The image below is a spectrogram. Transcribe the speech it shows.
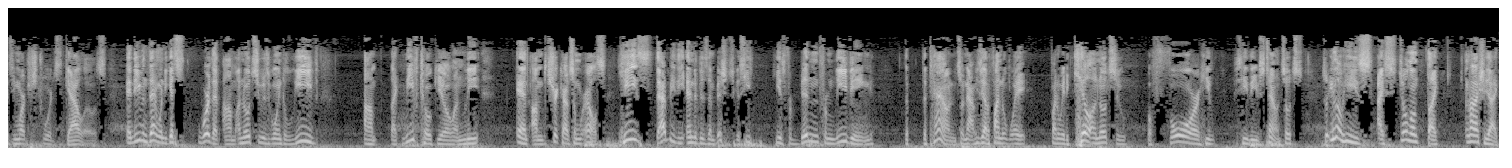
as he marches towards gallows. And even then, when he gets word that um, Anotsu is going to leave, um, like leave Tokyo and leave and um, straight out somewhere else, he's that'd be the end of his ambitions because he he is forbidden from leaving the, the town. So now he's got to find a way find a way to kill Anotsu before he he leaves town. So it's so even though he's I still don't like I'm not actually like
